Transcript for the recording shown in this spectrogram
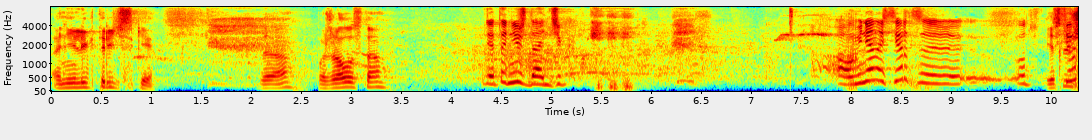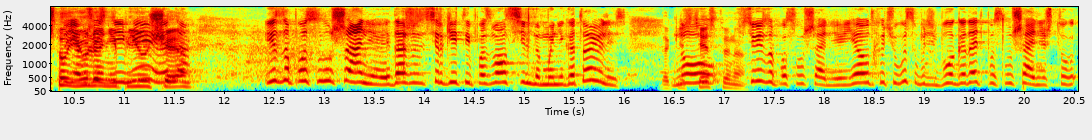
Они электрические. Да, пожалуйста. Это нежданчик. А у меня на сердце э, вот Если всё, что, в Юля не имею, пьющая. это Из-за послушания. И даже, Сергей, ты позвал сильно, мы не готовились. Так, но естественно. все из-за послушания. Я вот хочу высвободить благодать послушания, что,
